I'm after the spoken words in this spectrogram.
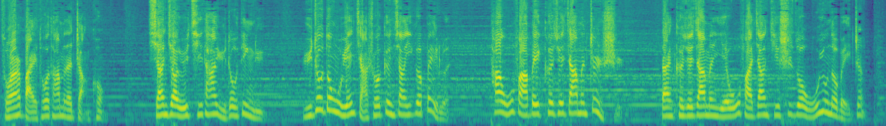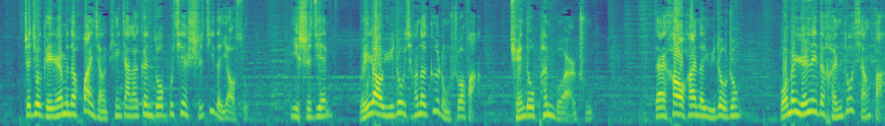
从而摆脱他们的掌控。相较于其他宇宙定律，宇宙动物园假说更像一个悖论。它无法被科学家们证实，但科学家们也无法将其视作无用的伪证，这就给人们的幻想添加了更多不切实际的要素。一时间，围绕宇宙墙的各种说法全都喷薄而出。在浩瀚的宇宙中，我们人类的很多想法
